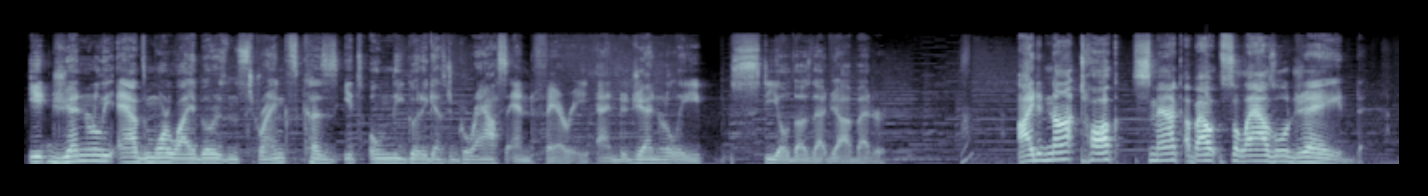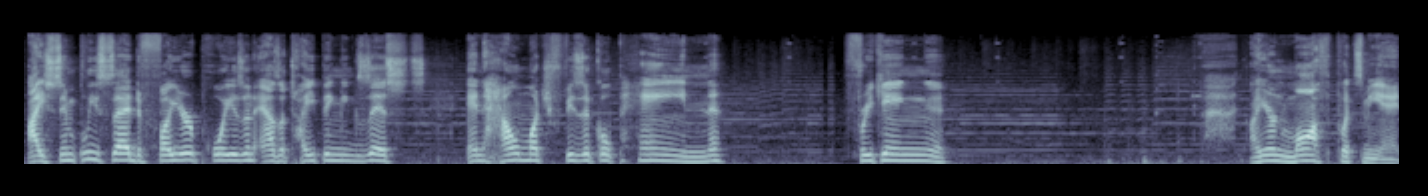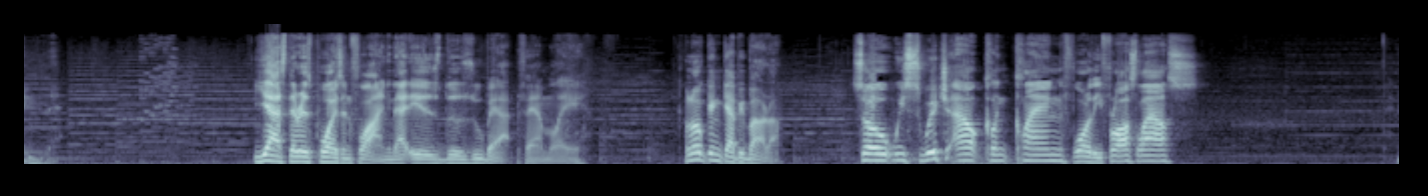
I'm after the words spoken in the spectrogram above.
it generally adds more liabilities and strengths because it's only good against grass and fairy. And generally, steel does that job better. I did not talk smack about Salazzle Jade. I simply said fire poison as a typing exists and how much physical pain freaking Iron Moth puts me in. Yes, there is poison flying. That is the Zubat family. Hello, King Capybara. So, we switch out Klinklang for the Froslass.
